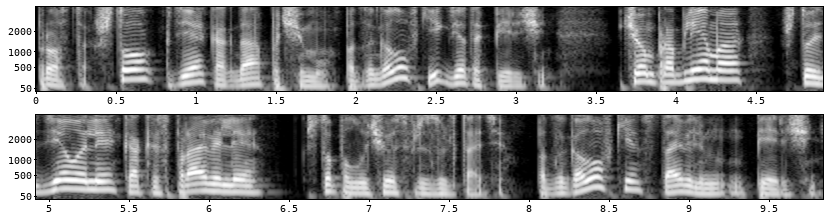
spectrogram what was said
Просто что, где, когда, почему. Подзаголовки и где-то перечень. В чем проблема, что сделали, как исправили, что получилось в результате. Подзаголовки вставили перечень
